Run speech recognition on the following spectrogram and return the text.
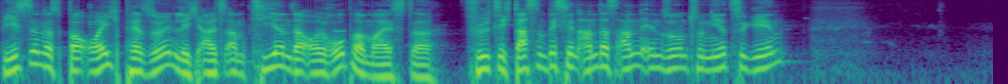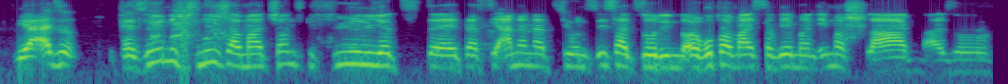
Wie ist denn das bei euch persönlich als amtierender Europameister? Fühlt sich das ein bisschen anders an, in so ein Turnier zu gehen? Ja, also persönlich nicht, aber man hat schon das Gefühl jetzt, äh, dass die anderen Nationen, es ist halt so, den Europameister will man immer schlagen. Also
